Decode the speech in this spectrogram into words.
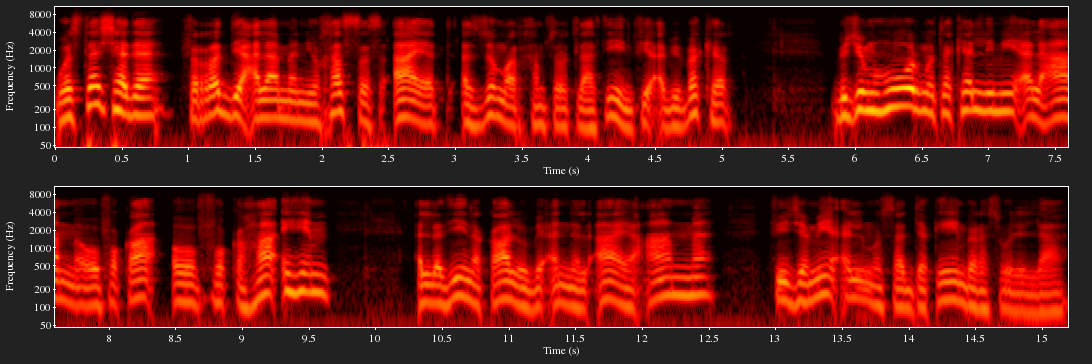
واستشهد في الرد على من يخصص آية الزمر 35 في أبي بكر بجمهور متكلمي العامة وفقهائهم الذين قالوا بأن الآية عامة في جميع المصدقين برسول الله.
